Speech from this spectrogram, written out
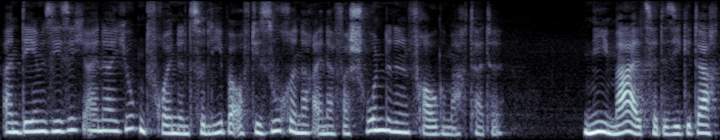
an dem sie sich einer Jugendfreundin zuliebe auf die Suche nach einer verschwundenen Frau gemacht hatte. Niemals hätte sie gedacht,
